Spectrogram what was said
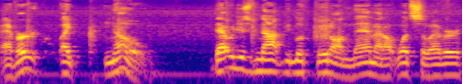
ever? Like, no. That would just not be look good on them at all whatsoever.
